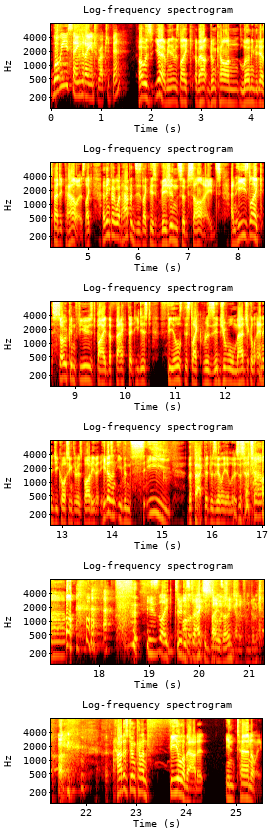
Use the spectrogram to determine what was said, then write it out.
what were you saying that I interrupted, Ben? Oh, it was yeah. I mean, it was like about Duncan learning that he has magic powers. Like, I think like what happens is like this vision subsides, and he's like so confused by the fact that he just feels this like residual magical energy coursing through his body that he doesn't even see the fact that Drasilia loses her top. he's like too Honestly, distracted so by his much own. coming from Duncan. How does Duncan feel about it internally?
